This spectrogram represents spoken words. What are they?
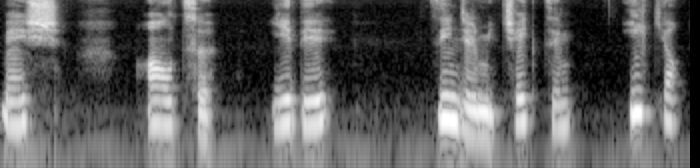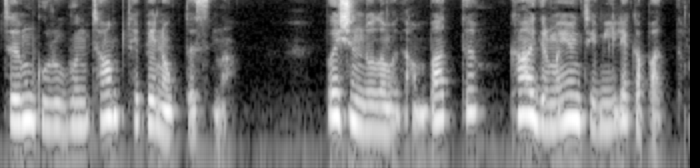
5, 6, 7 zincirimi çektim. İlk yaptığım grubun tam tepe noktasına. Başını dolamadan battım. Kaydırma yöntemiyle kapattım.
